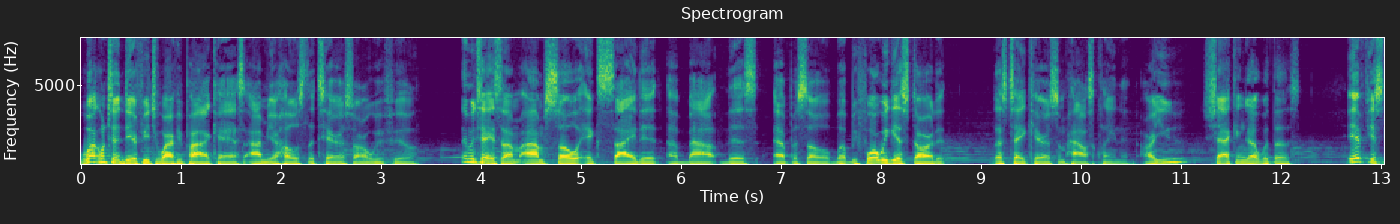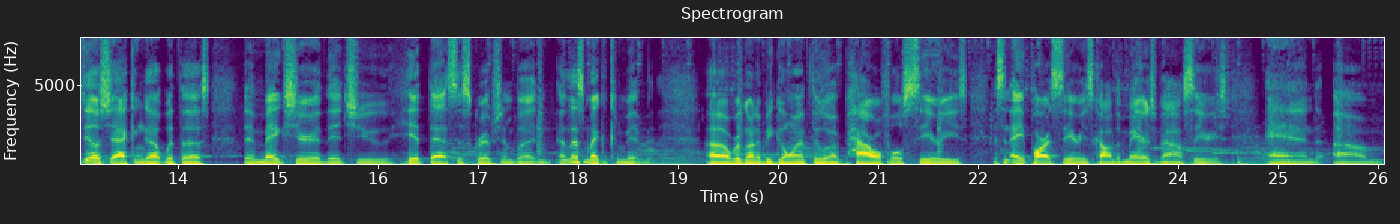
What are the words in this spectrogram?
Welcome to the Dear Future Wifey podcast. I'm your host, Lateris R. Whitfield. Let me tell you something. I'm so excited about this episode. But before we get started, let's take care of some house cleaning. Are you shacking up with us? If you're still shacking up with us, then make sure that you hit that subscription button and let's make a commitment. Uh, we're going to be going through a powerful series. It's an eight part series called the Marriage Vow series. And um,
